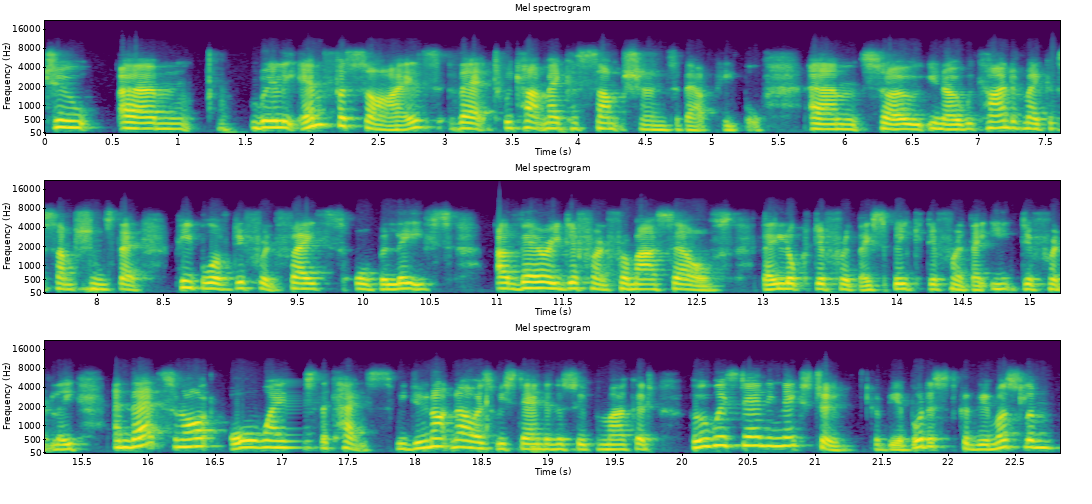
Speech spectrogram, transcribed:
to um, really emphasize that we can't make assumptions about people. Um, so, you know, we kind of make assumptions that people of different faiths or beliefs are very different from ourselves. They look different, they speak different, they eat differently. And that's not always the case. We do not know as we stand in the supermarket who we're standing next to. Could be a Buddhist, could be a Muslim,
